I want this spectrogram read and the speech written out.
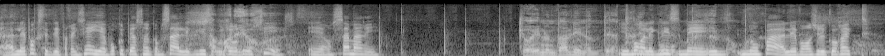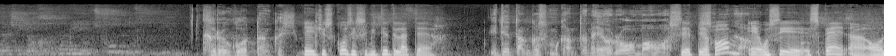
à l'époque, c'était des pharisiens. Il y a beaucoup de personnes comme ça à l'église aujourd'hui Samaria, aussi. Et en Samarie. 교회는 달리는데 Ils vont à 틀린 l'église, 복음 mais 가르쳐 ils 너무 n'ont pas l'évangile correct. et jusqu'aux extrémités de la terre. C'était Rome et aussi euh,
